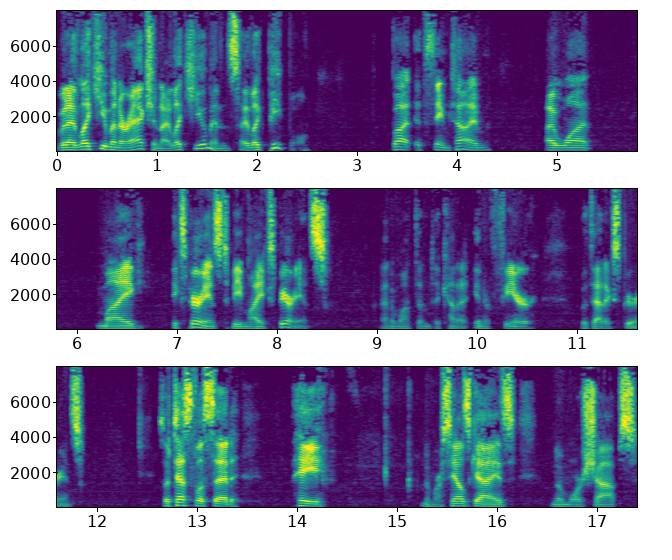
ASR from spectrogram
But I like human interaction. I like humans. I like people. But at the same time, I want my experience to be my experience. I don't want them to kind of interfere with that experience. So Tesla said, hey, no more sales guys, no more shops.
